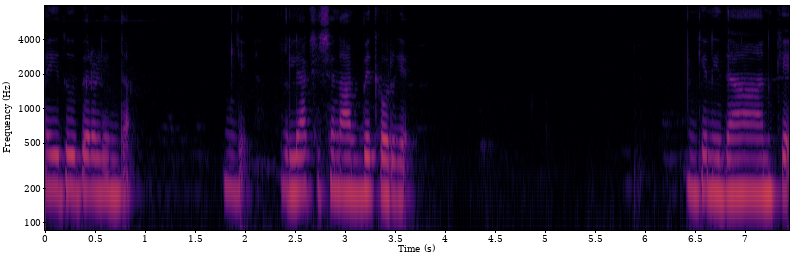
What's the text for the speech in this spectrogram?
ಐದು ಬೆರಳಿಂದ. ಹೀಗೆ. ರಿಲ್ಯಾಕ್ಸೇಷನ್ ಆಗಬೇಕು ಅವ್ರಿಗೆ. ಹೀಗೆ ನಿಧಾನಕ್ಕೆ.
